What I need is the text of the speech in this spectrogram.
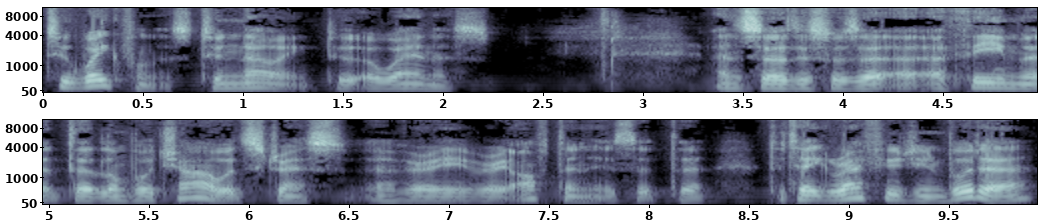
to wakefulness, to knowing, to awareness. And so this was a, a theme that uh, Luang Chah would stress uh, very, very often, is that uh, to take refuge in Buddha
